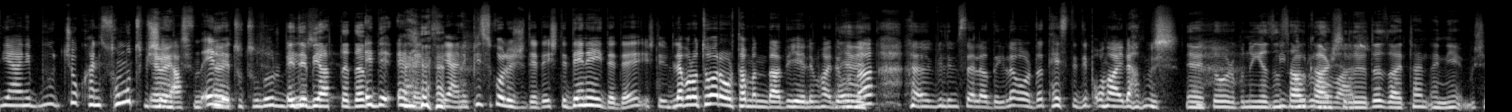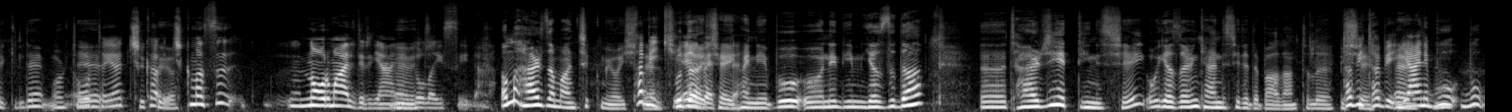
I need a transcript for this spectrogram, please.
Yani bu çok hani somut bir şey evet, aslında. Elle evet. tutulur bir edebiyatta da ede, evet yani psikolojide de işte deneyde de işte laboratuvar ortamında diyelim hadi evet. buna bilimsel adıyla orada test edip onaylanmış. Evet doğru bunun yazınsal karşılığı var. da zaten hani bu şekilde ortaya, ortaya çıkıyor. Çıka, çıkması normaldir yani evet. dolayısıyla. Ama her zaman çıkmıyor işte. Tabii ki bu da elbette. şey hani bu ne diyeyim yazıda e, tercih ettiğiniz şey o yazarın kendisiyle de bağlantılı bir tabii, şey. Tabii tabii. Yani bu bu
